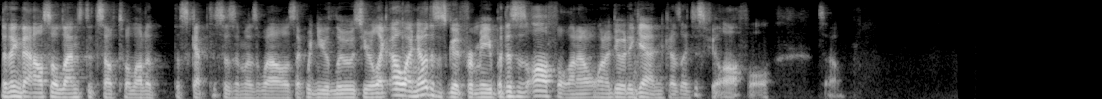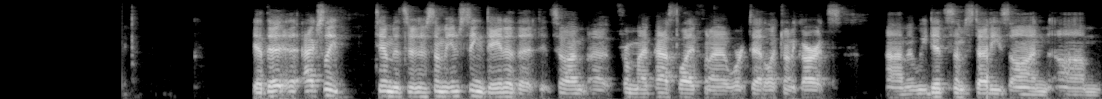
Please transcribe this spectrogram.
I think that also lends itself to a lot of the skepticism as well. Is like when you lose, you're like, oh, I know this is good for me, but this is awful, and I don't want to do it again because I just feel awful. So. Yeah, actually, Tim, there's some interesting data that so I'm uh, from my past life when I worked at Electronic Arts, um, and we did some studies on um,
